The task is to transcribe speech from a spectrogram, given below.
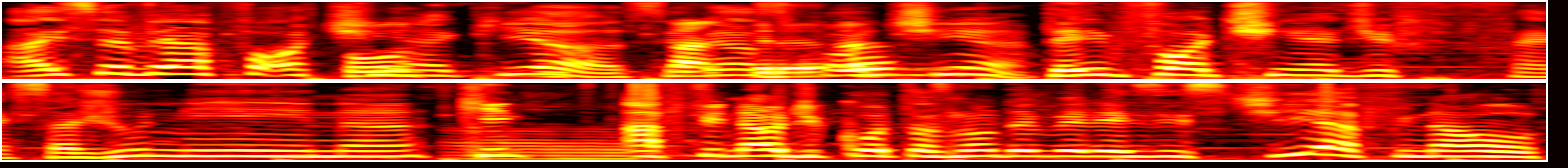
aí você vê a fotinha Post aqui, ó. Você vê as fotinhas. Tem fotinha de festa junina, que Ah. afinal de contas não deveria existir, afinal,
